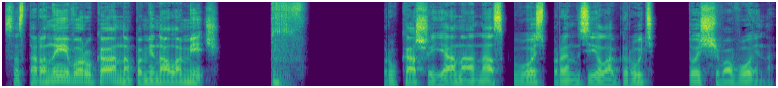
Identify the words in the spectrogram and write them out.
Со стороны его рука напоминала меч. Пфф. Рука Шияна насквозь пронзила грудь тощего воина.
